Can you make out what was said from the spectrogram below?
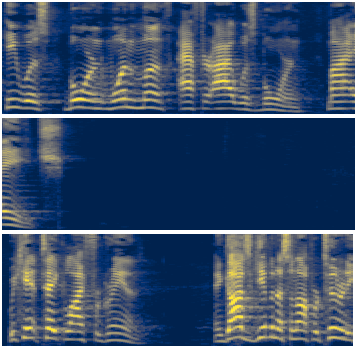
He was born one month after I was born, my age. We can't take life for granted. And God's given us an opportunity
